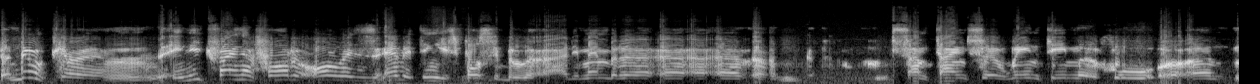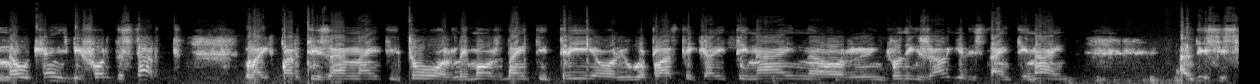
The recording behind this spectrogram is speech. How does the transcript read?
Look, uh, in each Final Four, always everything is possible. I remember uh, uh, sometimes uh, win team who uh, no chance before the start, like Partizan 92 or Limoges 93 or Jugoplastika 89 or including Žalgiris 99. And this is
